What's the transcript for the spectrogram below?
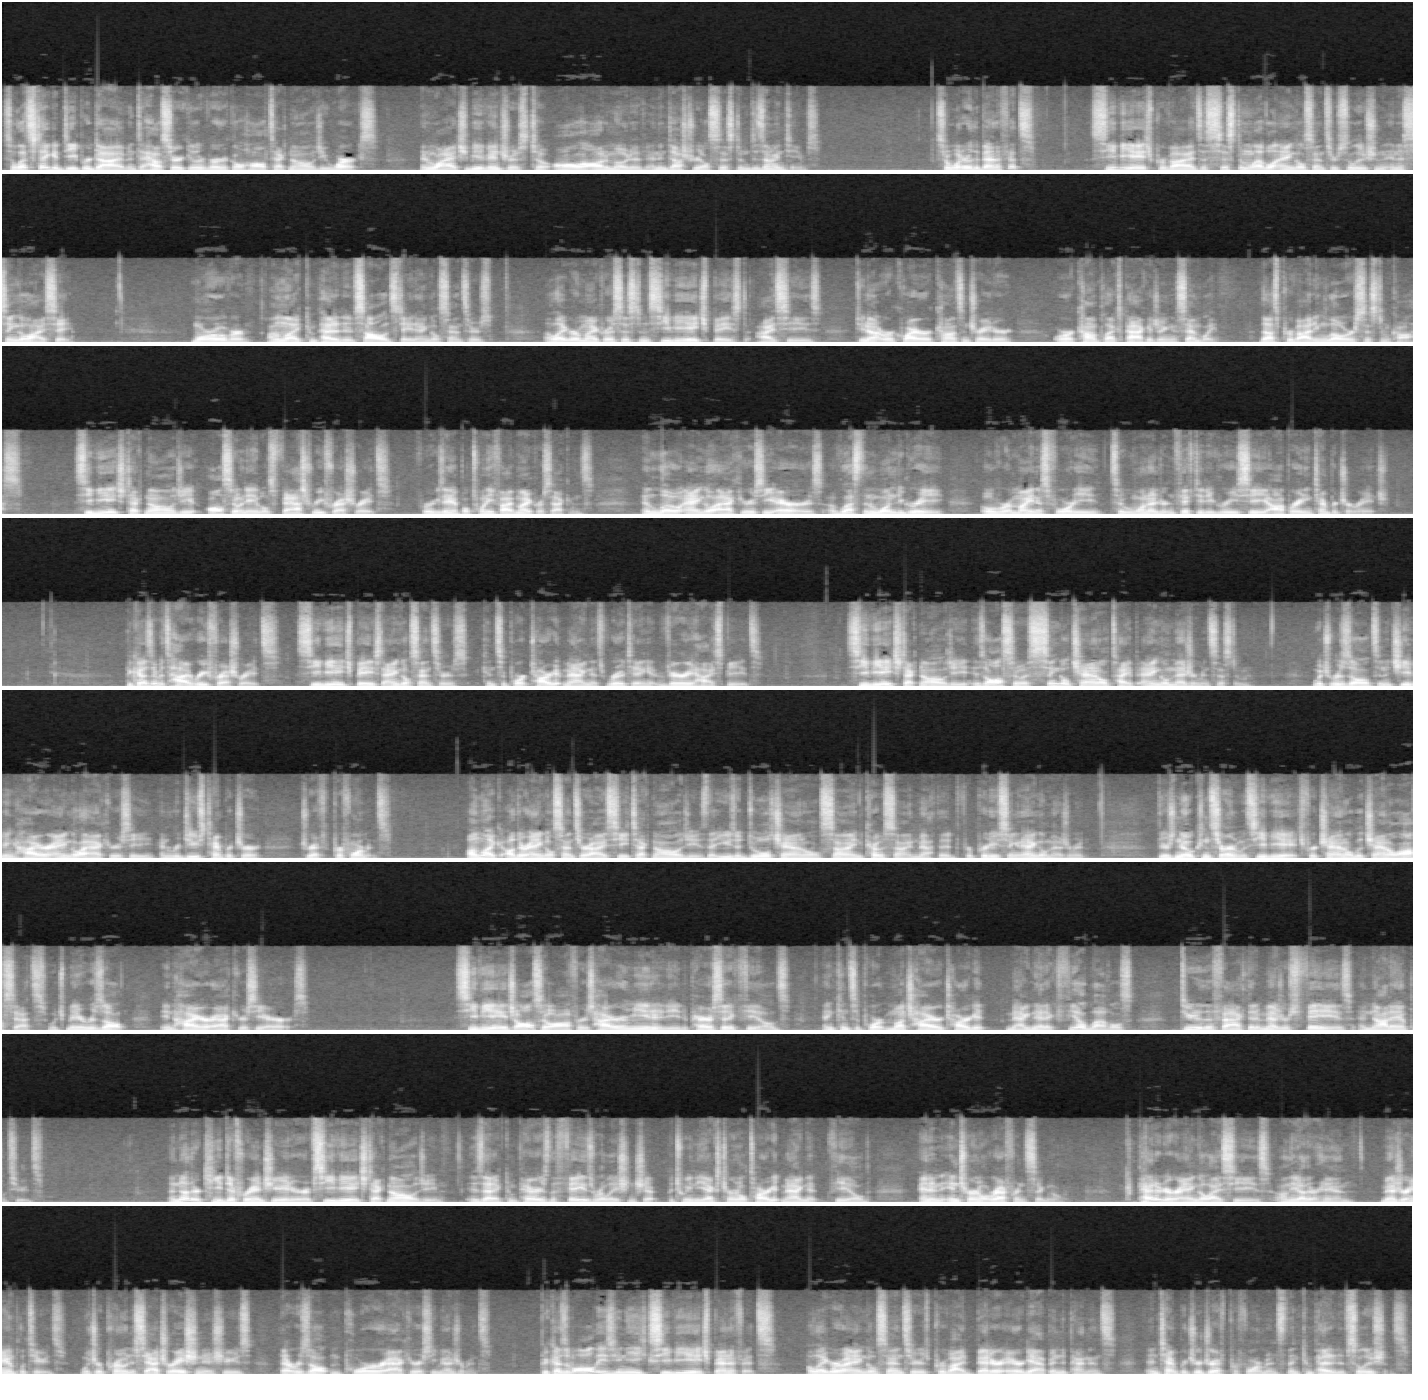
So let's take a deeper dive into how circular vertical Hall technology works and why it should be of interest to all automotive and industrial system design teams. So what are the benefits? CVH provides a system-level angle sensor solution in a single IC. Moreover, unlike competitive solid-state angle sensors, Allegro Microsystems CVH-based ICs do not require a concentrator or a complex packaging assembly, thus providing lower system costs. CVH technology also enables fast refresh rates, for example 25 microseconds, and low angle accuracy errors of less than 1 degree over a minus 40 to 150 degree C operating temperature range. Because of its high refresh rates, CVH-based angle sensors can support target magnets rotating at very high speeds. CVH technology is also a single channel type angle measurement system which results in achieving higher angle accuracy and reduced temperature drift performance. Unlike other angle sensor IC technologies that use a dual channel sine cosine method for producing an angle measurement, there's no concern with CVH for channel to channel offsets, which may result in higher accuracy errors. CVH also offers higher immunity to parasitic fields and can support much higher target magnetic field levels due to the fact that it measures phase and not amplitudes. Another key differentiator of CVH technology is that it compares the phase relationship between the external target magnet field and an internal reference signal. Competitor angle ICs, on the other hand, measure amplitudes, which are prone to saturation issues that result in poorer accuracy measurements. Because of all these unique CVH benefits, Allegro angle sensors provide better air gap independence and temperature drift performance than competitive solutions.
